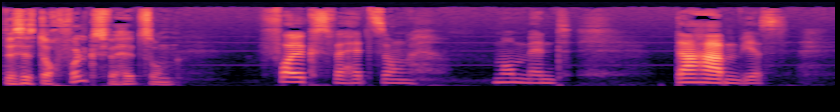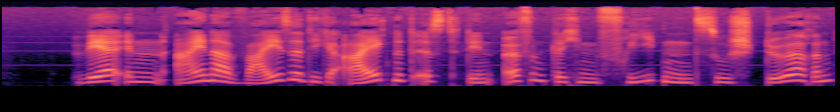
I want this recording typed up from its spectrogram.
Das ist doch Volksverhetzung. Volksverhetzung. Moment. Da haben wir's. Wer in einer Weise, die geeignet ist, den öffentlichen Frieden zu stören,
